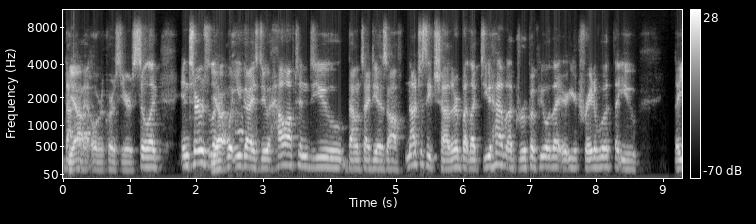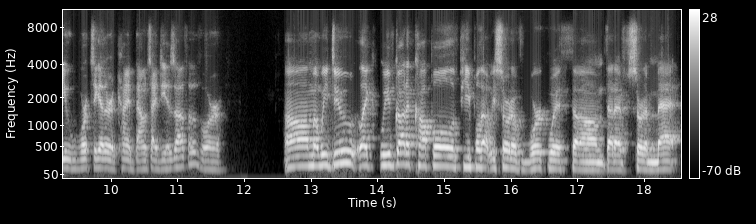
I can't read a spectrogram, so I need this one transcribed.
that Yeah. i met over the course of years so like in terms of like Yeah. what you guys do how often do you bounce ideas off not just each other but like do you have a group of people that you're, you're creative with that you that you work together and kind of bounce ideas off of or Um, we do like we've got a couple of people that we sort of work with um, that I've sort of met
